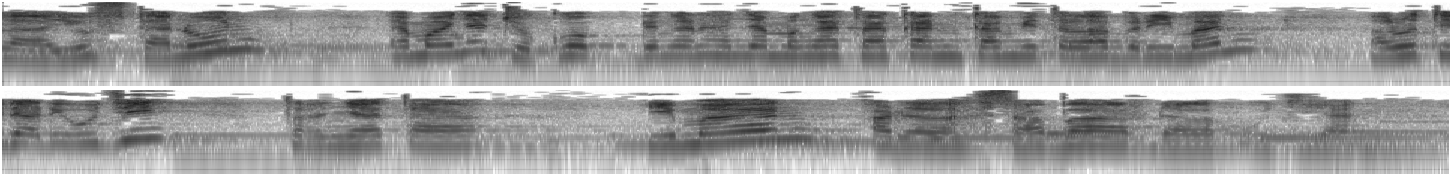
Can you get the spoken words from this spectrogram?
la yuftanun? Emangnya cukup dengan hanya mengatakan kami telah beriman lalu tidak diuji? Ternyata iman adalah sabar dalam ujian.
